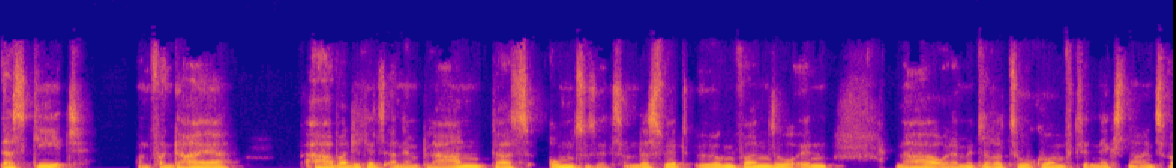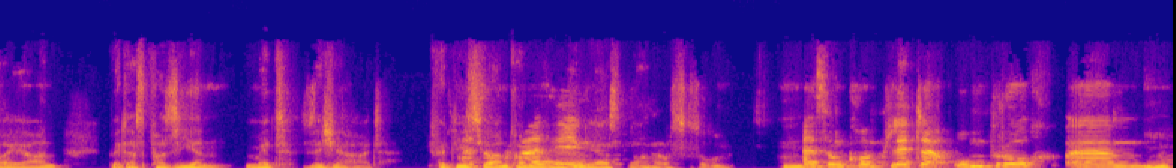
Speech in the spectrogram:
das geht. Und von daher arbeite ich jetzt an dem Plan, das umzusetzen. Und das wird irgendwann so in naher oder mittlerer Zukunft, in den nächsten ein, zwei Jahren, wird das passieren, mit Sicherheit. Ich werde dieses also Jahr anfangen, die ersten Orte auszusuchen. Hm? Also ein kompletter Umbruch, ähm, mhm.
